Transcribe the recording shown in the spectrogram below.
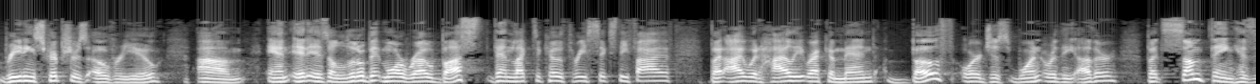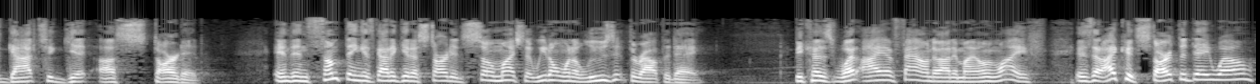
reading scriptures over you. Um, and it is a little bit more robust than Lectio 365, but I would highly recommend both or just one or the other. But something has got to get us started. And then something has got to get us started so much that we don't want to lose it throughout the day. Because what I have found out in my own life is that I could start the day well,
